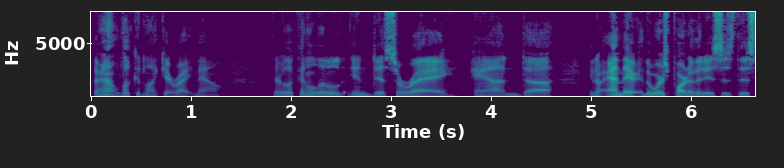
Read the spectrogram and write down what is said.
They're not looking like it right now. They're looking a little in disarray, and uh, you know, and the worst part of it is, is this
